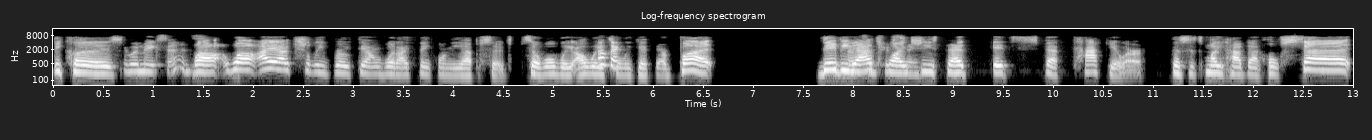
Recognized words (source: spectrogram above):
because it would make sense. well well I actually wrote down what I think on the episodes. So we'll wait I'll wait Okay. till we get there. But maybe That's that's, why she said it's spectacular. Because it might have that whole set,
